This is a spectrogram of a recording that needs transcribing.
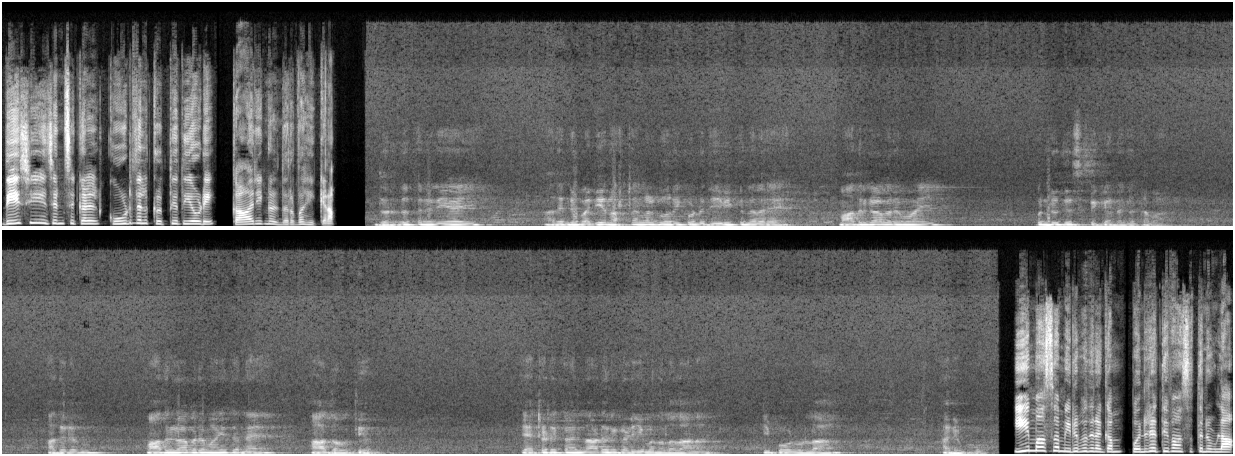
ദേശീയ ഏജൻസികൾ കൂടുതൽ കൃത്യതയോടെ കാര്യങ്ങൾ നിർവഹിക്കണം. ദുരിതത്തിനിരയായി അതിന്റെ വലിയ നഷ്ടങ്ങൾ കോറിക്കൊണ്ട് ജീവിക്കുന്നവരെ മാതൃകാപരമായി പുനരുദ്ധസിപ്പിക്കേണ്ട ഘട്ടമാണ്. അതിലും മാതൃകാപരമായി തന്നെ ആ ദൗത്യം ഏറ്റെടുക്കാൻ നാടിന് കഴിയുമെന്നുള്ളതാണ് ഇപ്പോഴുള്ള അനുഭവം. ഈ മാസം ഇരുപതിനകം പുനരധിവാസത്തിനുള്ള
